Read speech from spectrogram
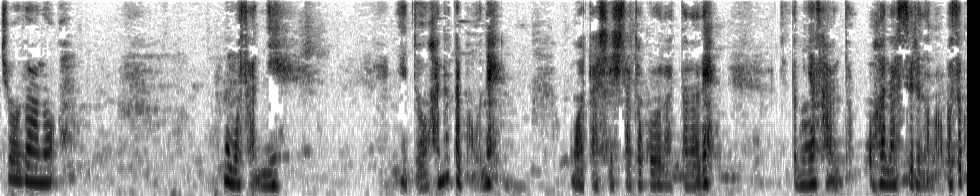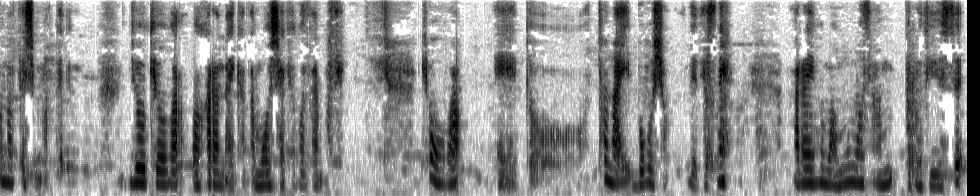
ちょうどあの、ももさんに、えっと、花束をね、お渡ししたところだったので、ちょっと皆さんとお話しするのが遅くなってしまって、状況がわからない方申し訳ございません。今日は、えっ、と、都内某所でですね、アライグマももさんプロデュース、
